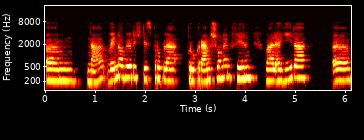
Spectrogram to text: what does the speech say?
Ähm, na, wenn, dann würde ich das Problem, Programm schon empfehlen, weil er jeder, äh,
